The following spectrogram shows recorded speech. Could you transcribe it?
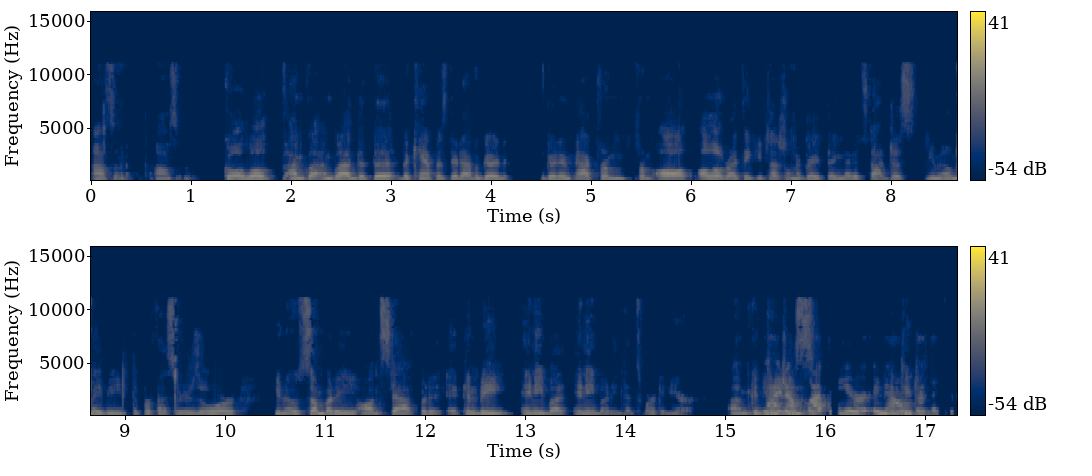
awesome, awesome, cool. Well, I'm glad I'm glad that the the campus did have a good good impact from from all all over. I think you touched on a great thing that it's not just you know maybe the professors or you know somebody on staff, but it, it can be anybody anybody that's working here. Um, can yeah, teach and us, I'm glad that you're and now I'm glad that you're,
